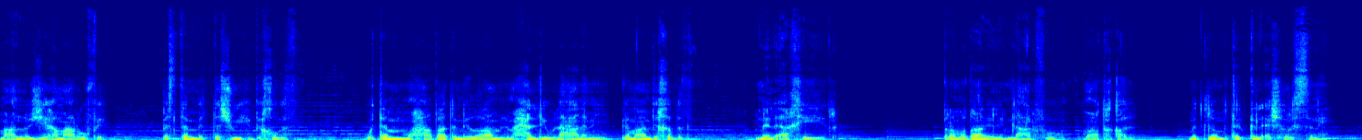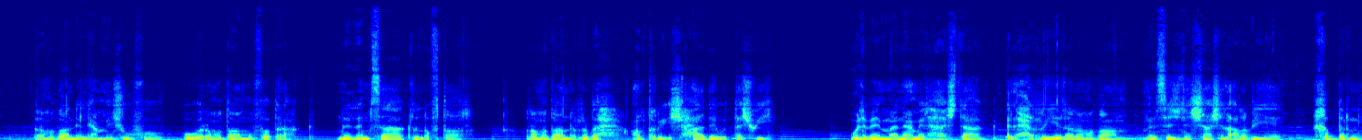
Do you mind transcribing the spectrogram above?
مع إنه جهة معروفة. بس تم التشويه بخبث وتم محاباة النظام المحلي والعالمي كمان بخبث. من الأخير رمضان اللي بنعرفه معتقل مثله مثل كل أشهر السنة. رمضان اللي عم نشوفه هو رمضان مفبرك من الإمساك للإفطار. رمضان الربح عن طريق الشحادة والتشويه. واللي بين ما نعمل هاشتاج الحرية لرمضان من سجن الشاشة العربية خبرني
